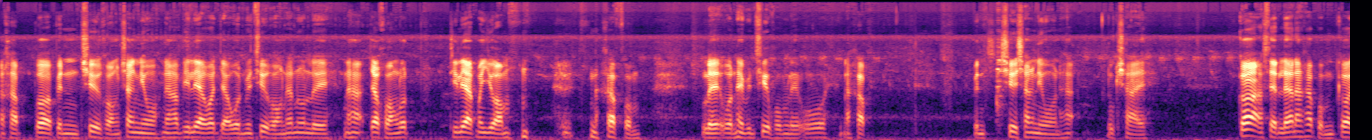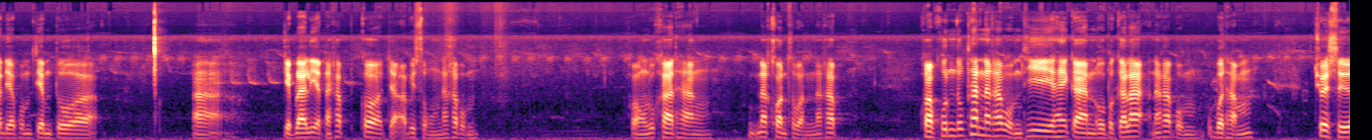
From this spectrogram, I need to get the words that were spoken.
นะครับ ก็เป็นชื่อของช่างนิวนะครับ ที่เรียกว่าจะโอนเป็นชื่อของท่านนู้นเลยนะฮะเจ้าของรถที่เรียกไม่ยอมนะครับ ผมเลยโอนให้เป็นชื่อผมเลยโอ้ยนะครับ เป็นชื่อช่างนิวนะฮะลูกชาย ก็เสร็จแล้วนะครับ ผมก็เดี๋ยวผมเตรียมตัวเก็บรายละเอียดนะครับ ก็จะเอาไปส่งนะครับผม ของลูกค้าทางนครสวรรค์นะครับ ขอบคุณทุกท่านนะครับ ผมที่ให้การอุปการะนะครับ ผมอุปถัมภ์ช่วยซื้อ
